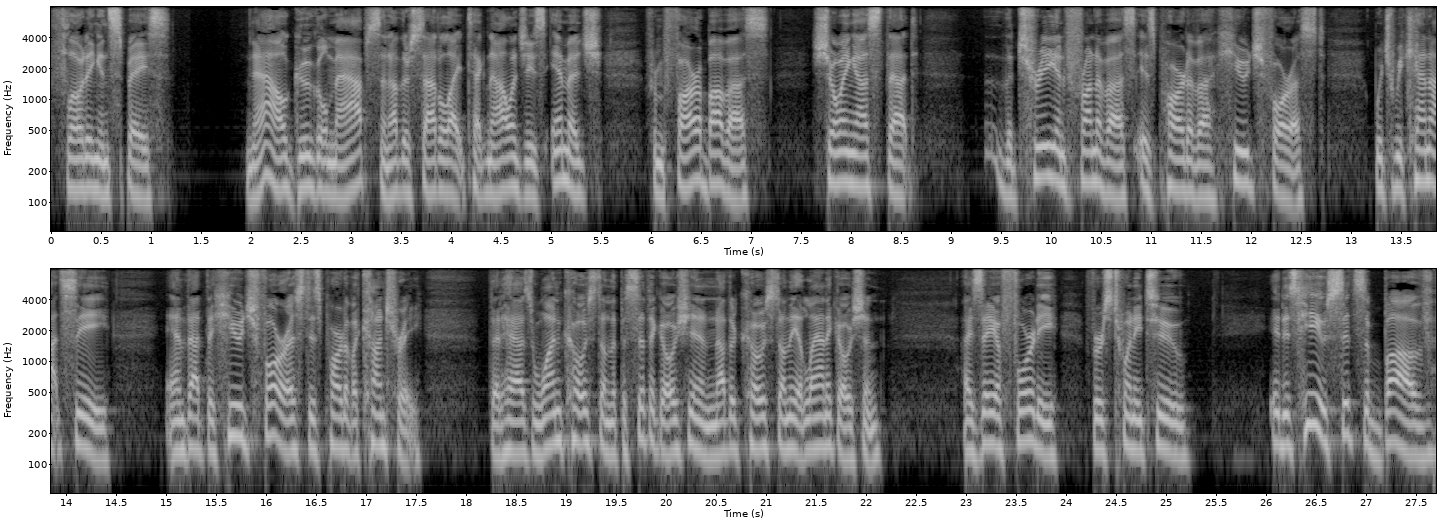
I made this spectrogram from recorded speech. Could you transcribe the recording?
floating in space. Now, Google Maps and other satellite technologies image from far above us, showing us that the tree in front of us is part of a huge forest, which we cannot see and that the huge forest is part of a country that has one coast on the Pacific Ocean and another coast on the Atlantic Ocean. Isaiah 40, verse 22 It is he who sits above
